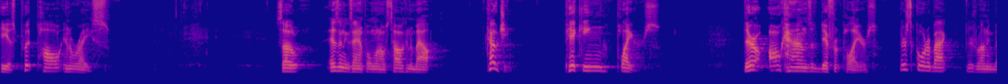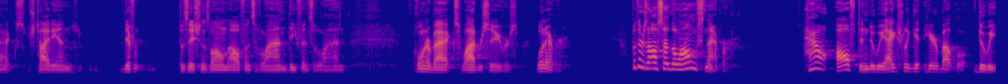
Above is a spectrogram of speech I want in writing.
He has put Paul in a race. So, as an example, when I was talking about coaching, picking players, there are all kinds of different players. There's quarterback, there's running backs, there's tight ends, different positions on the offensive line, defensive line, cornerbacks, wide receivers, whatever. But there's also the long snapper. How often do we actually get hear about, do we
